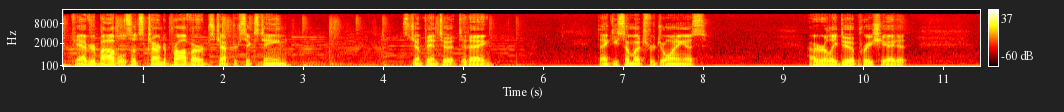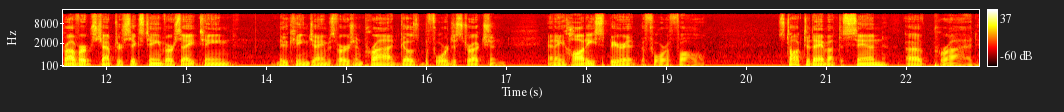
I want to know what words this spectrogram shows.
If you have your Bibles, let's turn to Proverbs chapter 16. Let's jump into it today. Thank you so much for joining us. I really do appreciate it. Proverbs chapter 16, verse 18, New King James Version Pride goes before destruction, and a haughty spirit before a fall. Let's talk today about the sin of pride.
